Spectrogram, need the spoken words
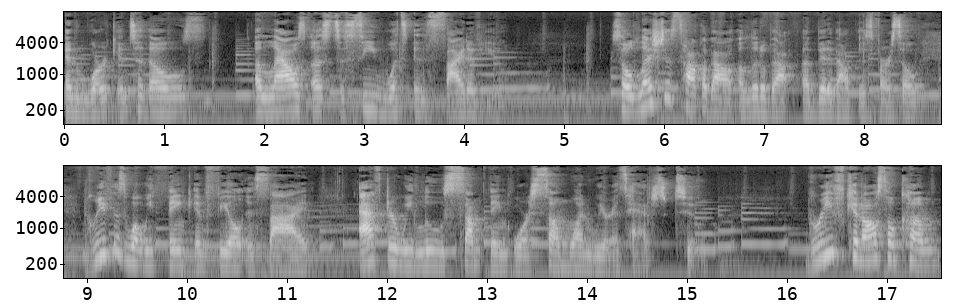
and work into those allows us to see what's inside of you. So let's just talk about a little a bit about this first. So grief is what we think and feel inside after we lose something or someone we're attached to. Grief can also come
